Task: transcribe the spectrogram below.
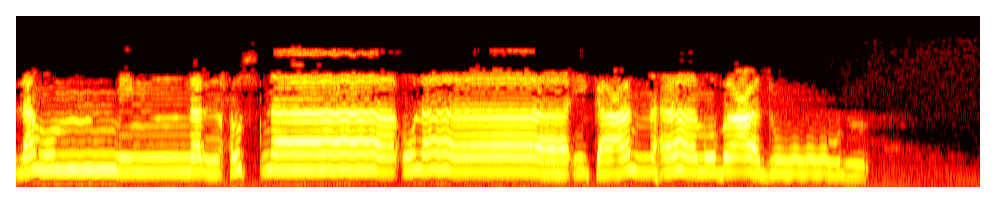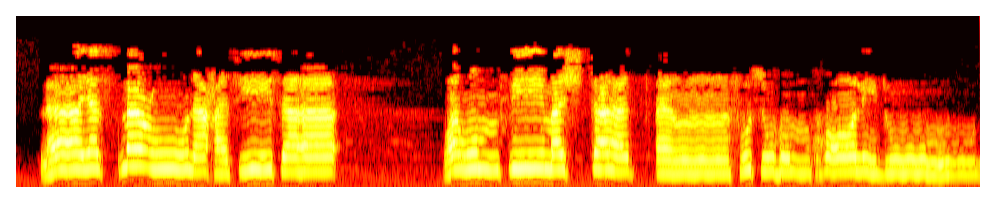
لَهُم مِّنَّا الْحُسْنَى أُولَئِكَ عَنْهَا مُبْعَدُونَ. لَا يَسْمَعُونَ حَسِيسَهَا وَهُمْ فِيمَا اشْتَهَتْ أَنفُسُهُمْ خَالِدُونَ.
